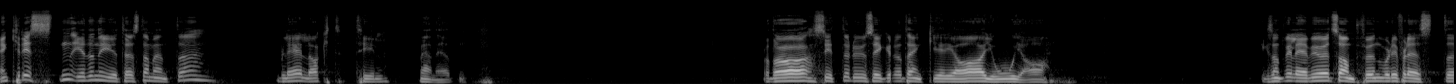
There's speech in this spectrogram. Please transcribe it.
En kristen i Det nye testamentet ble lagt til menigheten. Og da sitter du sikkert og tenker ja, jo, ja. Ikke sant? Vi lever jo i et samfunn hvor de fleste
